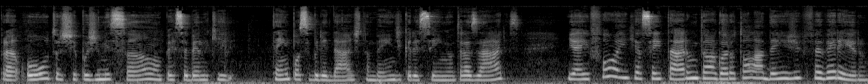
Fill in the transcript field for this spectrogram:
para outros tipos de missão, percebendo que tem possibilidade também de crescer em outras áreas. E aí foi que aceitaram, então agora eu tô lá desde fevereiro.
